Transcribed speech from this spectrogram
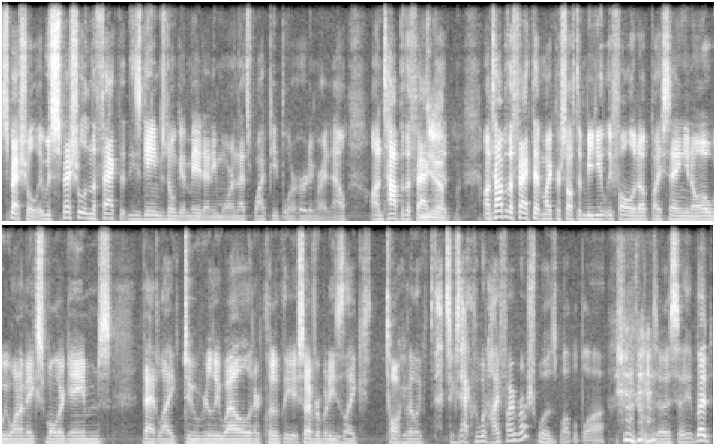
special. It was special in the fact that these games don't get made anymore and that's why people are hurting right now. On top of the fact yeah. that on top of the fact that microsoft immediately followed up by saying you know oh we want to make smaller games that like do really well and are clinically so everybody's like talking about like that's exactly what Hi-Fi Rush was, blah blah blah. so I say, but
